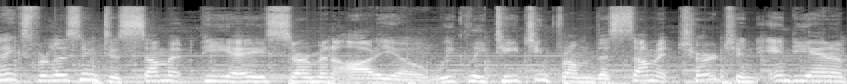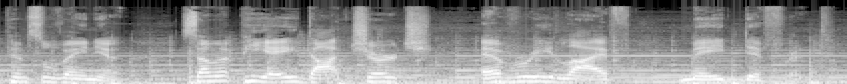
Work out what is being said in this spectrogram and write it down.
Thanks for listening to Summit PA Sermon Audio, weekly teaching from the Summit Church in Indiana, Pennsylvania. SummitPA.church, every life made different.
